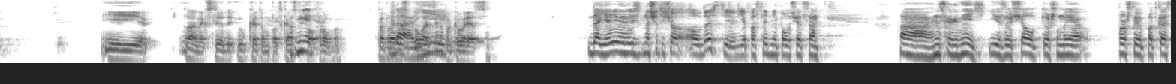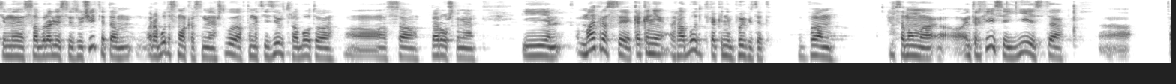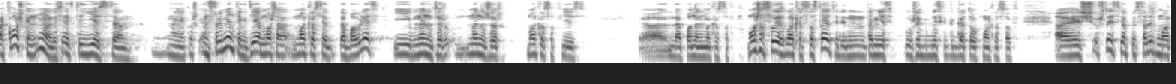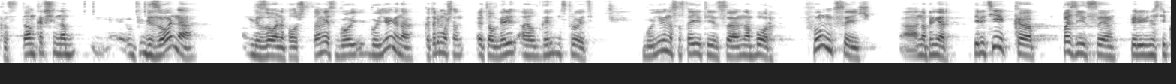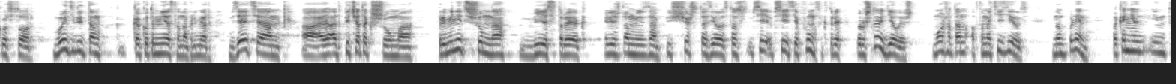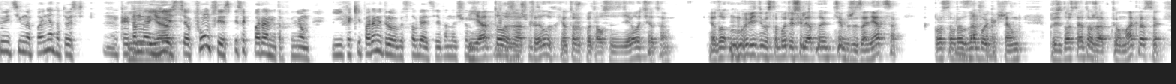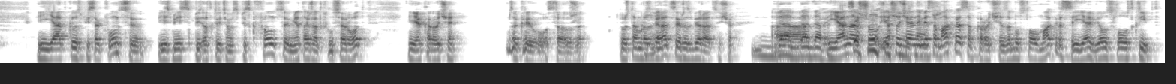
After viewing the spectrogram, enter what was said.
И ладно, к, след... к этому подкасту Нет. попробуем. Попробуем да, с Палатином и... поковыряться. Да, я насчет еще Audacity, я последний, получается, а, несколько дней изучал то, что мы в прошлом подкасте мы собрались изучить, это работа с макросами, чтобы автоматизировать работу э, с дорожками. И макросы, как они работают, как они выглядят. В самом э, интерфейсе есть окошко, ну, это есть ну, не окошко, инструменты, где можно макросы добавлять, и менеджер, менеджер макросов есть. А, да, панель Microsoft. Можно свой макрос составить, или там есть уже несколько готовых макросов. А что из себя представляет макрос? Там, короче, на... визуально, визуально получится, там есть гуевина, который можно этот алгоритм, алгоритм строить. Гуевина состоит из э, набор функций, а, например, перейти к позиции, перенести курсор, выделить там какое-то место, например, взять а, отпечаток шума, применить шум на весь трек, или там, не знаю, еще что-то сделать. То есть все, все эти функции, которые вручную делаешь, можно там автоматизировать. Но, блин, пока не интуитивно понятно, то есть когда там я... есть функции, список параметров в нем, и какие параметры вы выставляете, это насчет... Я тоже учить. открыл их, я тоже пытался сделать это. Я то... Мы, видимо, с тобой решили одно и тем же заняться, просто в разнобой, да, как там. При том, что я тоже открыл макросы, и я открыл список функций, и вместе с открытием списка функций у меня также открылся рот, и я, короче, закрыл его сразу же. Потому что там разбираться и разбираться еще. Да, а, да, да. Я нашел, я случайно вместо макросов, короче, я забыл слово макросы, и я ввел слово скрипт.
